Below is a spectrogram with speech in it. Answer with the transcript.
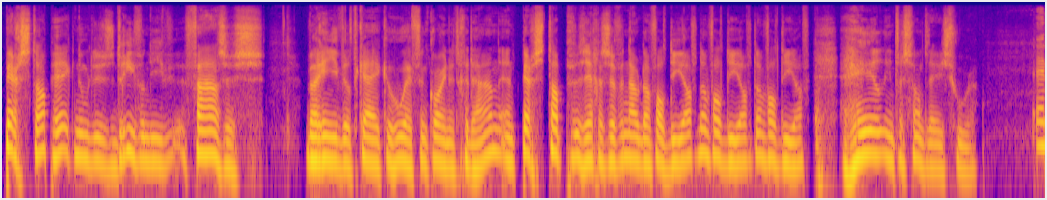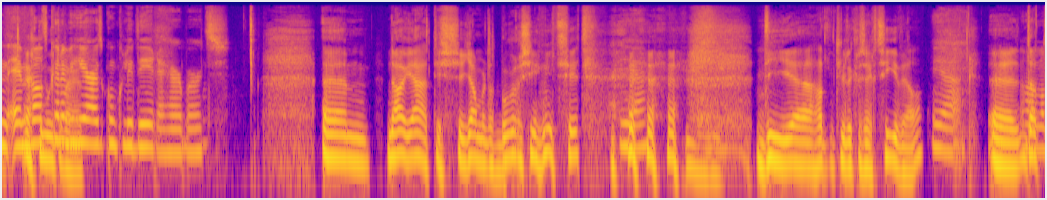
per stap, hè, ik noemde dus drie van die fases waarin je wilt kijken hoe heeft een coin het gedaan. En per stap zeggen ze van nou dan valt die af, dan valt die af, dan valt die af. Heel interessant leesvoer. en en wat kunnen we hieruit concluderen, Herbert? Ehm, nou ja, het is eh, jammer dat Boris hier niet zit. Ja, Die eh, had natuurlijk gezegd, zie je wel. ja. eh, dat,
